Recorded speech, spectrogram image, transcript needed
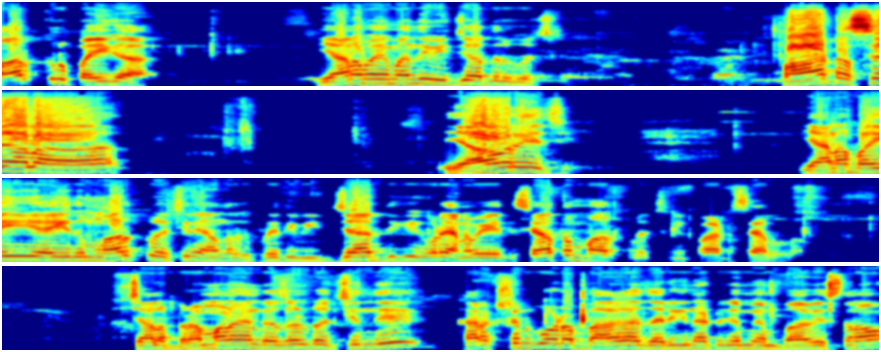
మార్కులు పైగా ఎనభై మంది విద్యార్థులకు వచ్చినాయి. పాఠశాల యావరేజ్ ఎనభై ఐదు మార్కులు వచ్చినాయి. అందరికి ప్రతి విద్యార్థికి కూడా ఎనభై ఐదు శాతం మార్కులు వచ్చినాయి పాఠశాలలో. చాలా బ్రహ్మాండమైన రిజల్ట్ వచ్చింది. కరెక్షన్ కూడా బాగా జరిగినట్టుగా మేము భావిస్తున్నాం.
